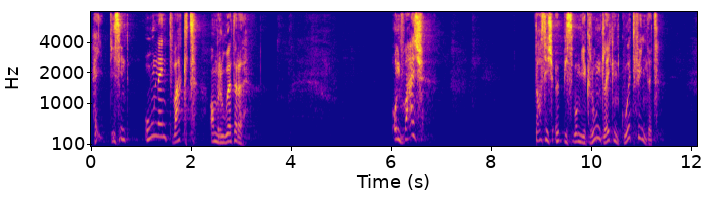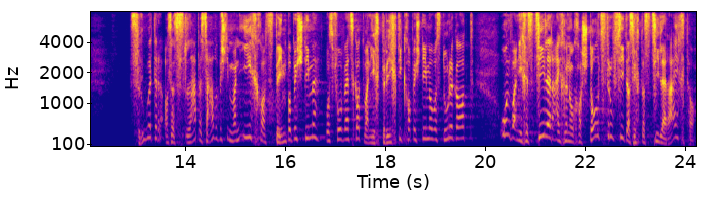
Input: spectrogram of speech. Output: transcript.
Hey, die sind unentwegt am Rudern. Und weißt das ist etwas, was wir grundlegend gut finden. Das Ruder, also das Leben selber bestimmen. Wenn ich das Tempo bestimmen kann, es vorwärts geht, wenn ich die Richtung bestimmen kann, wo es durchgeht, und wenn ich ein Ziel erreiche, noch kann stolz darauf sein, dass ich das Ziel erreicht habe.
